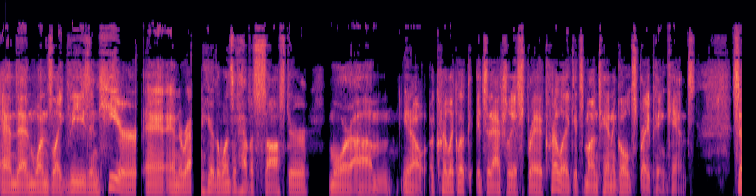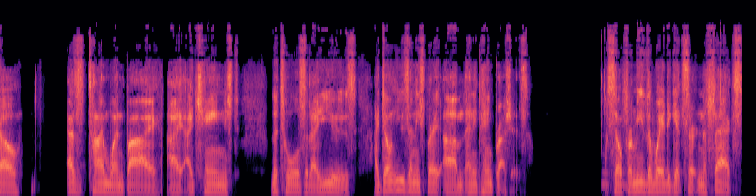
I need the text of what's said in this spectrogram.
And then ones like these in here and, and around here, the ones that have a softer, more, um, you know, acrylic look, it's actually a spray acrylic. It's Montana Gold spray paint cans. So as time went by, I, I changed the tools that I use. I don't use any spray, um, any paintbrushes. So for me, the way to get certain effects,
